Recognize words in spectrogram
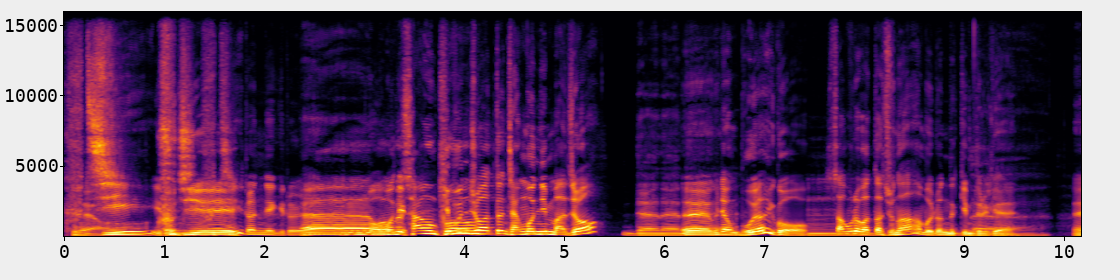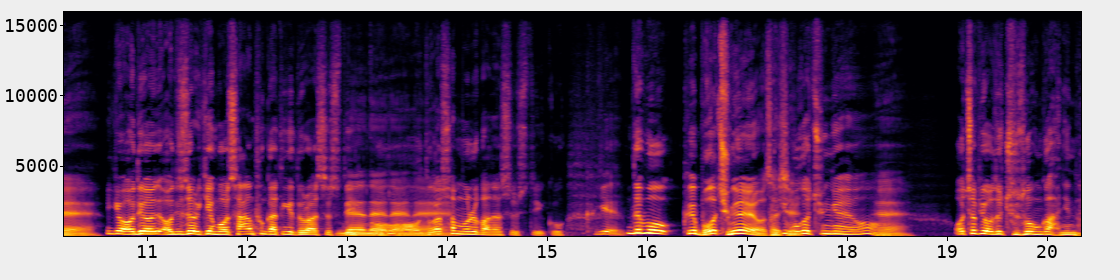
그래요. 굳이 이런, 굳이. 굳이 이런 얘기를 에, 음, 뭐 어머니 그 사은품. 기분 좋았던 장모님 마저 네네네. 예 그냥 뭐야 이거 싸구려 갖다 주나 뭐 이런 느낌 들게 예 이게 어디 어디서 이렇게 뭐 사은품 같은 게 들어왔을 수도 네네네네. 있고 누가 선물을 받았을 수도 있고. 그게 근데 뭐 그게 뭐가 중요해요 사실 그게 뭐가 중요해요. 예. 어차피 어디서 주워 온 거 아닌데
